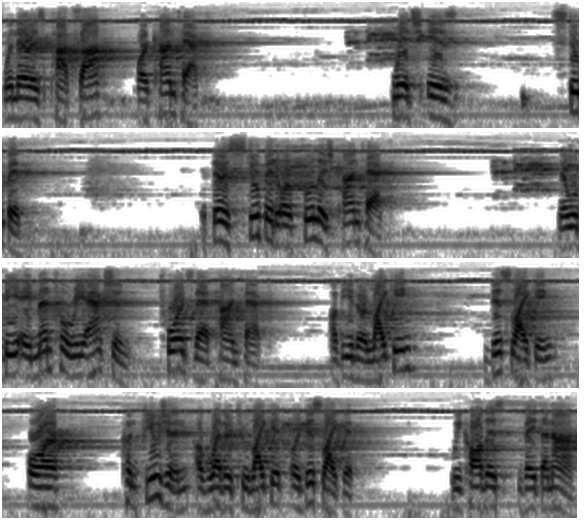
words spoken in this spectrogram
when there is phassa or contact, which is stupid. If there is stupid or foolish contact, there will be a mental reaction towards that contact of either liking, disliking, or confusion of whether to like it or dislike it. We call this vedana,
